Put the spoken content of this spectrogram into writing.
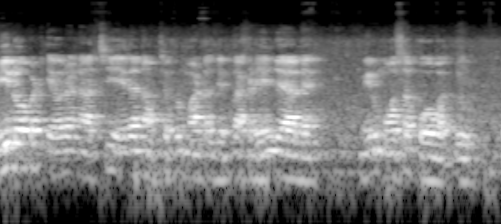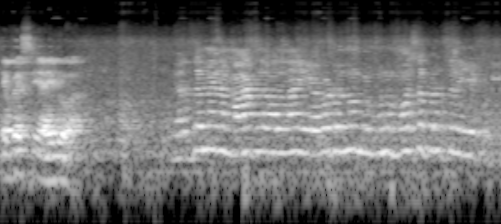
మీ లోపలికి ఎవరైనా వచ్చి ఏదైనా చెప్పుడు మాటలు చెప్తే అక్కడ ఏం చేయాలి? మీరు మోసపోవద్దు. ఎఫ్ఎస్సి ఐదు వారు. వ్యర్థమైన మాటల ఎవడును మిమ్మల్ని మోసపరచనీయకుడి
